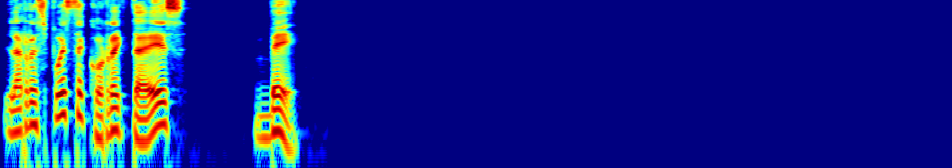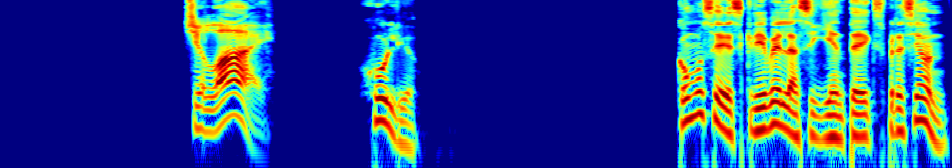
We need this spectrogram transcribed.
La respuesta correcta es B. July. Julio. ¿Cómo se escribe la siguiente expresión?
